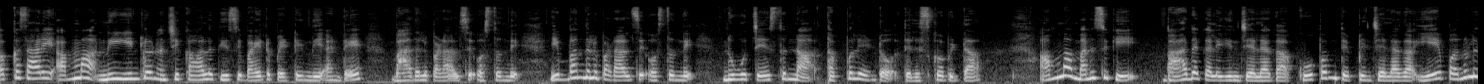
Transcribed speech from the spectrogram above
ఒక్కసారి అమ్మ నీ ఇంట్లో నుంచి కాలు తీసి బయట పెట్టింది అంటే బాధలు పడాల్సి వస్తుంది ఇబ్బందులు పడాల్సి వస్తుంది. నువ్వు చేస్తున్న తప్పులేంటో తెలుసుకోబిడ్డా అమ్మ మనసుకి బాధ కలిగించేలాగా కోపం తెప్పించేలాగా ఏ పనులు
